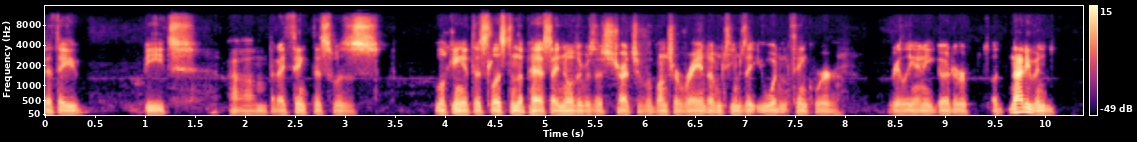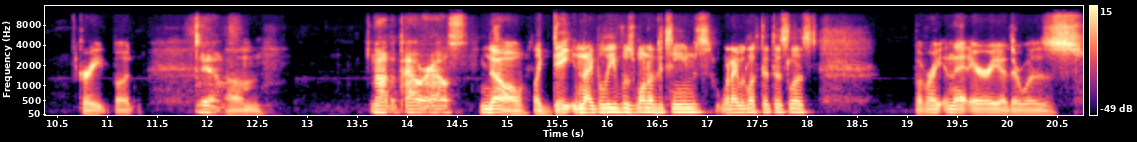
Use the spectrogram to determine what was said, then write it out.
that they beat, um, but I think this was looking at this list in the past. I know there was a stretch of a bunch of random teams that you wouldn't think were really any good or uh, not even great, but Yeah. um, Not the powerhouse. no, like Dayton, I believe, was one of the teams when I looked at this list. But right in that area, there was,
